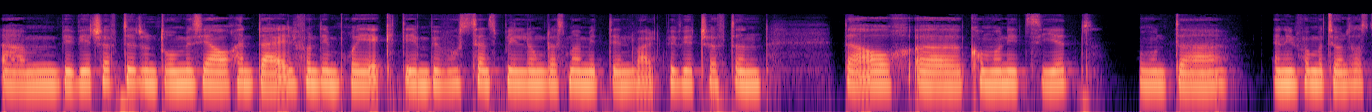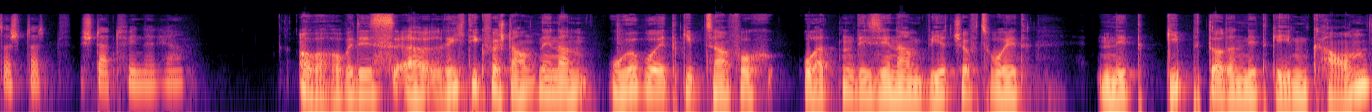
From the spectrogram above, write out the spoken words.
ähm, bewirtschaftet. Und darum ist ja auch ein Teil von dem Projekt eben Bewusstseinsbildung, dass man mit den Waldbewirtschaftern da auch äh, kommuniziert und da ein Informationsaustausch statt, stattfindet, ja. Aber habe ich das äh, richtig verstanden? In einem Urwald gibt es einfach Orten, die es in einem Wirtschaftswald nicht gibt oder nicht geben kann.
